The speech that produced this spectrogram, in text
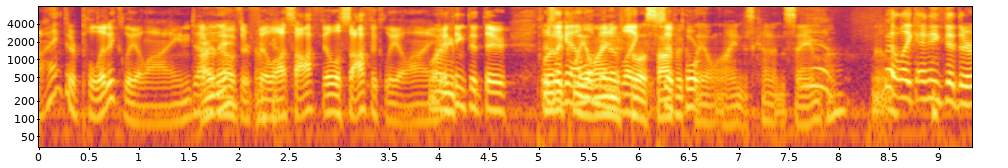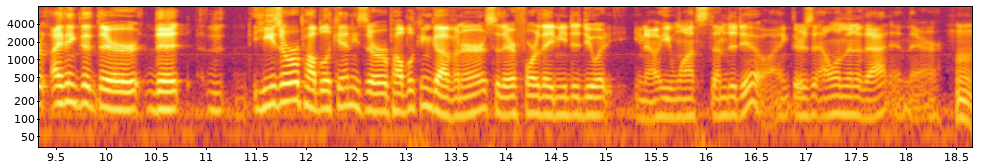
I think they're politically aligned. I Are don't they? know if they're philosoph- okay. philosophically aligned. Well, I, mean, I, think that they're there's like an element of like philosophically support. aligned is kind of the same. Yeah. Huh? No. But like I think that they're I think that they're that he's a Republican. He's a Republican governor, so therefore they need to do what you know he wants them to do. I think there's an element of that in there. Hmm.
